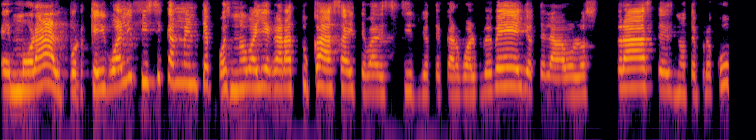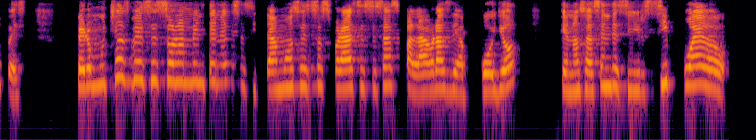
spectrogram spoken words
eh, moral, porque igual y físicamente, pues no va a llegar a tu casa y te va a decir, yo te cargo al bebé, yo te lavo los trastes, no te preocupes. Pero muchas veces solamente necesitamos esas frases, esas palabras de apoyo que nos hacen decir, sí puedo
